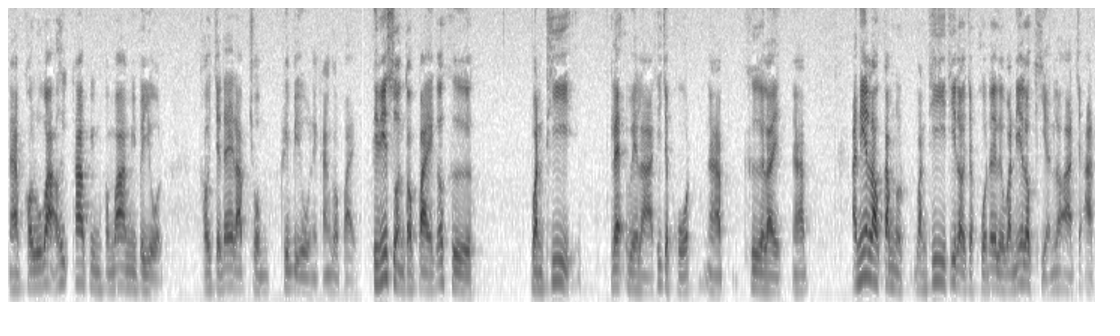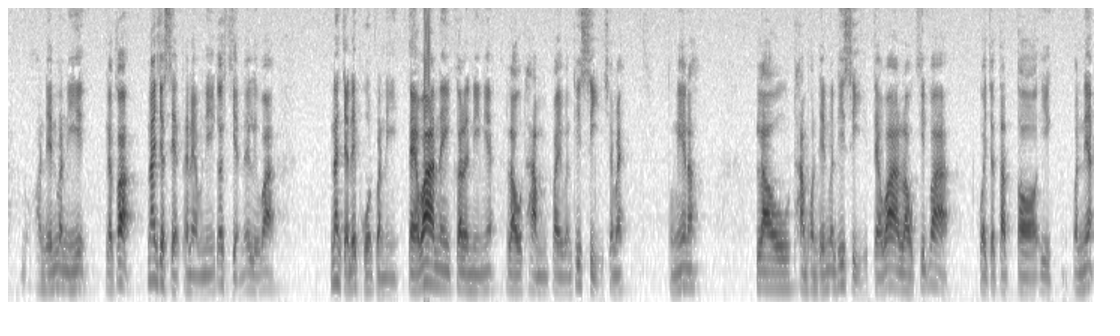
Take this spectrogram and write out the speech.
นะครับเขารู้ว่าเฮ้ยถ้าพิมพ์คำว่ามีประโยชน์ เขาจะได้รับชมคลิปวิดีโอในครั้งต่อไป ทีนี้ส่วนต่อไปก็คือวันที่และเวลาที่จะโพสต์นะครับคืออะไรนะครับ อันนี้เรากำหนดวันที่ที่เราจะโพสต์ได้เลยวันนี้เราเขียนเราอาจจะอัดคอนเทนต์วันนี้ แล้วก็น่าจะเสร็จภายในวันนี้ก็เขียนได้เลยว่า น่าจะได้โพสต์วันนี้ แต่ว่าในกรณีเนี้ยเราทำไปวันที่สี่ใช่ไหมตรงนี้เนาะเราทำคอนเทนต์วันที่สี่แต่ว่าเราคิดว่ากว่าจะตัดต่ออีกวันเนี้ย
